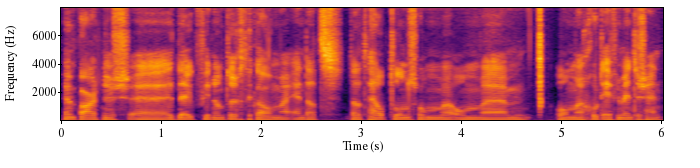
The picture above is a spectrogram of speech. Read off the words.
hun partners uh, het leuk vinden om terug te komen. En dat, dat helpt ons om, om, um, om een goed evenement te zijn.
